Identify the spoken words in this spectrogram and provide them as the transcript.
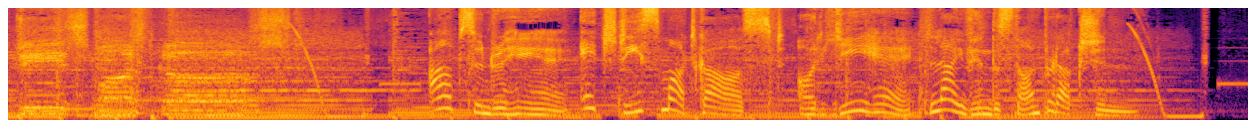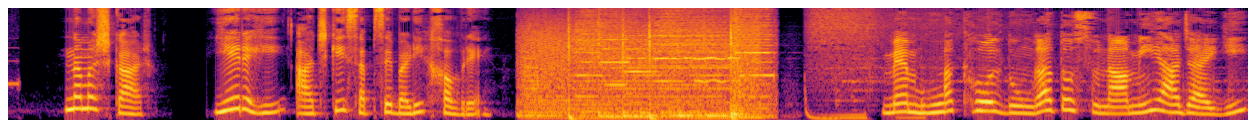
HD Smartcast. आप सुन रहे हैं एच डी स्मार्ट कास्ट और ये है लाइव हिंदुस्तान प्रोडक्शन नमस्कार ये रही आज की सबसे बड़ी खबरें। मैं मुँह खोल दूँगा तो सुनामी आ जाएगी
